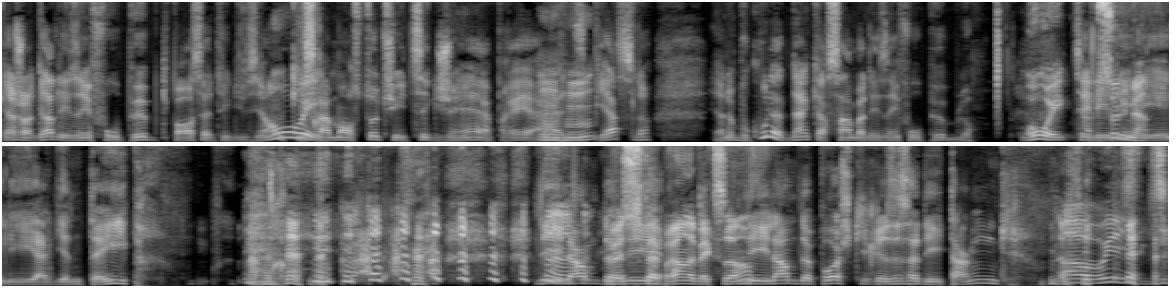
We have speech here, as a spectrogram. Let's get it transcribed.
quand je regarde les infopubs qui passent à la télévision, Oh qui oui. se ramassent toutes chez Tic Géant après à Mhm. 10 piastres, là, il y en a beaucoup là-dedans qui ressemblent à des infopubs. Là. Oh oui, Tu sais, les, absolument. les, les, les alien tape. Les lampes de Je suis les, fait prendre avec ça. les lampes de poche qui résistent à des tanks. Ah oui. Dis,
